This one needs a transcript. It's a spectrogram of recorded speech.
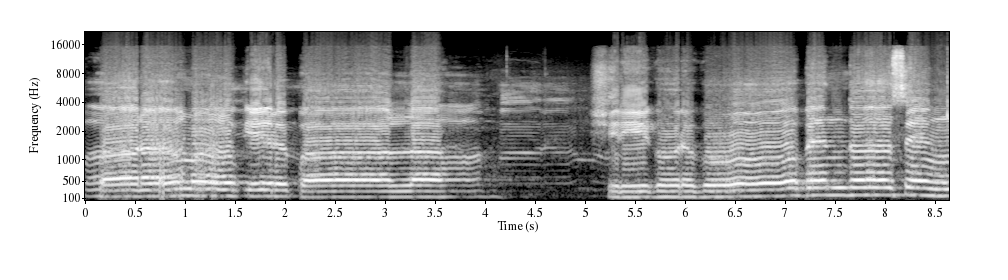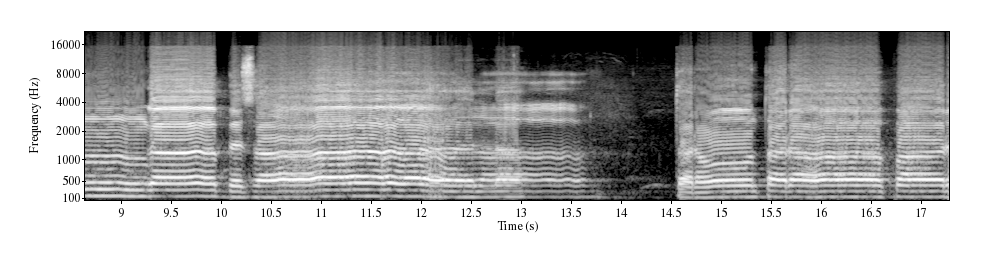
ਪਰਮ ਕਿਰਪਾਲਾ ਸ਼੍ਰੀ ਗੁਰੂ ਗੋਬਿੰਦ ਸਿੰਘ ਬਸਾਲਾ ਤਰੋਂ ਤਰਾ ਪਰ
